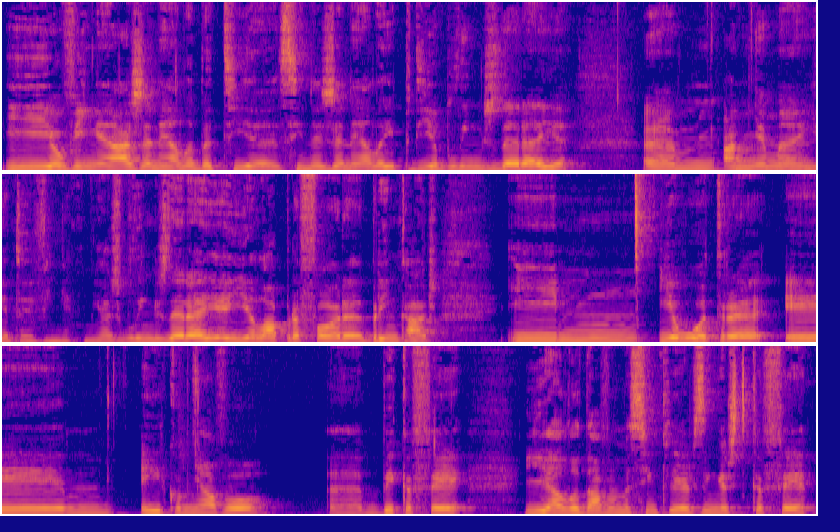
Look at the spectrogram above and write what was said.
e eu vinha à janela, batia assim na janela e pedia bolinhos de areia hum, à minha mãe, então eu vinha, comia os bolinhos de areia e ia lá para fora brincar. E, e a outra é, é ir com a minha avó a beber café e ela dava-me assim colherzinhas de café.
